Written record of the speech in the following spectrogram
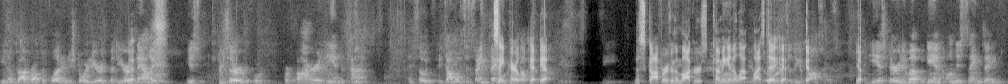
you know, God brought the flood and destroyed the earth, but the earth Yeah. now is, is preserved for, for fire at the end of time. And so it's, it's almost the same thing. Same parallel, yeah, yeah. the- the- The scoffers or the mockers coming in the la- last the day. Yeah. Yeah. Apostles, Yep. And he is stirring them up again on this same thing,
